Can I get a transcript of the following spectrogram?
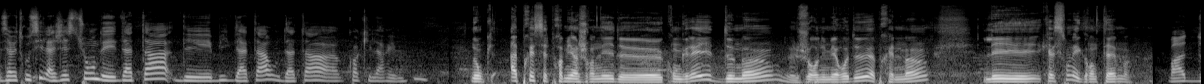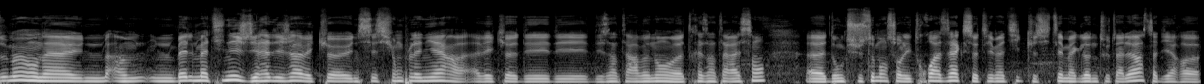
et ça va être aussi la gestion des data, des big data ou data, quoi qu'il arrive. Donc après cette première journée de congrès, demain, le jour numéro 2, après-demain, quels sont les grands thèmes? Bah, demain, on a une, belle matinée, je dirais déjà, avec euh, une session plénière avec euh, des, intervenants euh, très intéressants. donc justement sur les trois axes thématiques que citait Maglone tout à l'heure, c'est-à-dire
